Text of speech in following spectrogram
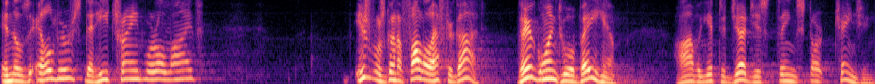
and those elders that he trained were alive, Israel's going to follow after God. They're going to obey him. Ah, we get to Judges, things start changing.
